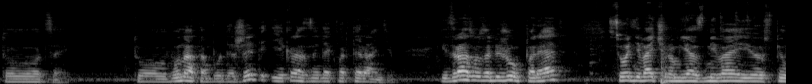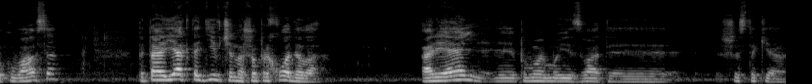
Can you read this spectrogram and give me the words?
то цей. То вона там буде жити і якраз знайде квартирантів. І зразу забіжу вперед. Сьогодні вечором я з Мівеєю спілкувався. Питаю, як та дівчина, що приходила? Аріель, е, по-моєму, її звати е, щось таке.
